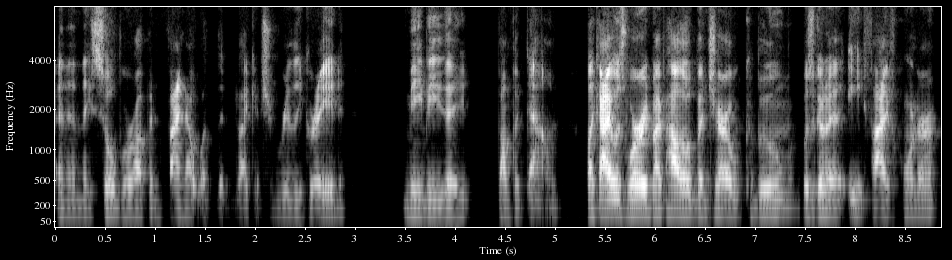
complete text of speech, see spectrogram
and then they sober up and find out what the, like it should really grade, maybe they bump it down. Like I was worried my Paolo Banchero Kaboom was going to eight five corner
